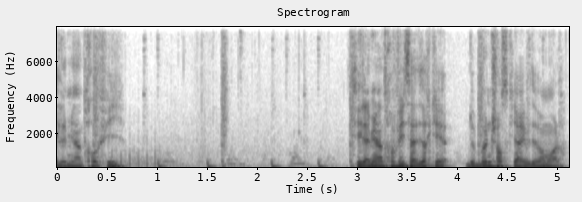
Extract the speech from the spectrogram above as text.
Il a mis un trophy. S'il a mis un trophy, ça veut dire qu'il y a de bonnes chances qu'il arrive devant moi là.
